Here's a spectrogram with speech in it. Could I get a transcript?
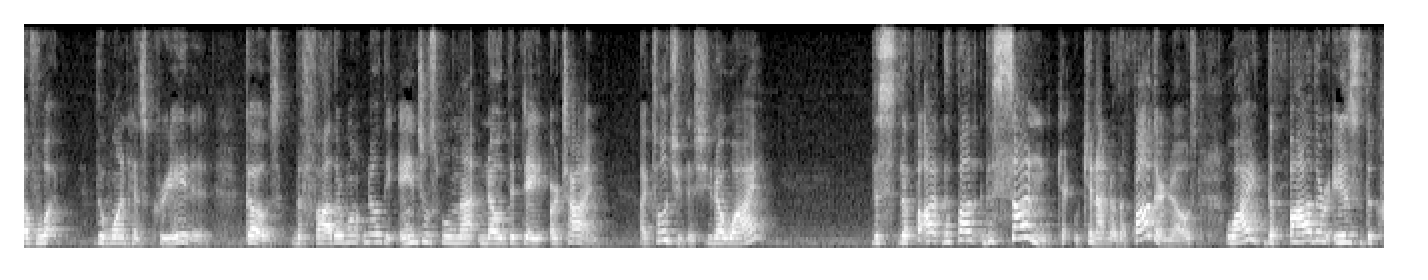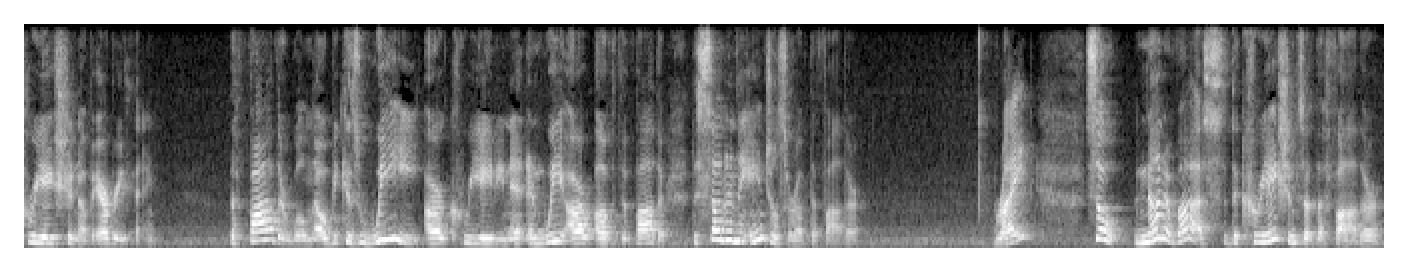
of what the one has created goes, the Father won't know, the angels will not know the date or time. I told you this. You know why? The, the, the, father, the Son cannot know. The Father knows. Why? The Father is the creation of everything. The Father will know because we are creating it and we are of the Father. The Son and the angels are of the Father. Right? So none of us, the creations of the Father,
